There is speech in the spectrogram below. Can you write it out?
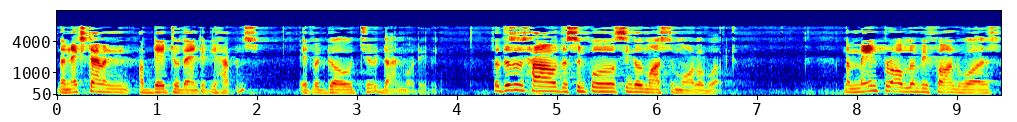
the next time an update to the entity happens, it would go to DynamoDB. So this is how the simple single master model worked. The main problem we found was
